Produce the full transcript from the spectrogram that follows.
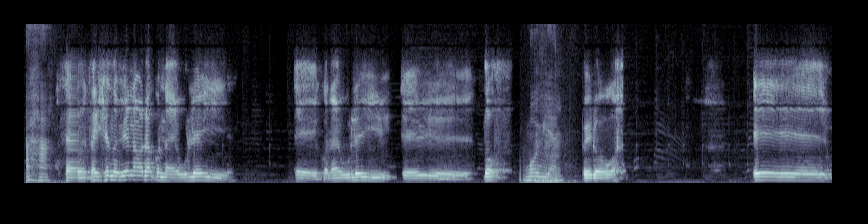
Ajá. O sea, me está yendo bien ahora con la de Buley, eh, con la de Buley eh, 2. Muy bien. Pero eh,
